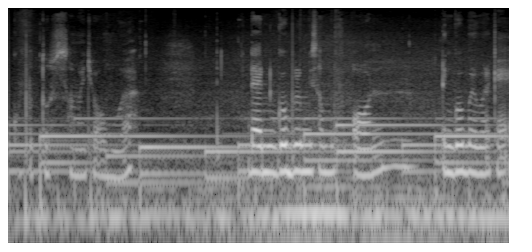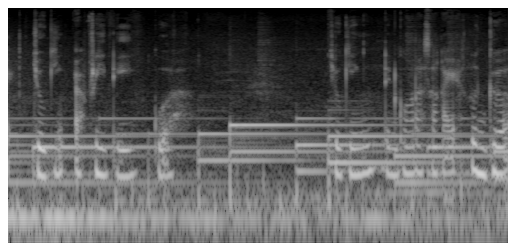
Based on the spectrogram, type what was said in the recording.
gue putus sama cowok gue dan gue belum bisa move on dan gue bener-bener kayak jogging every day gue jogging dan gue ngerasa kayak lega.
